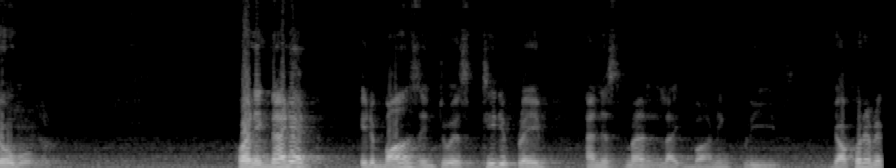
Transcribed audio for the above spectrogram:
যৌব When ignited, it burns into a steady flame and smell like burning leaves. যখন আপনি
